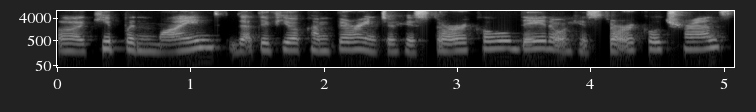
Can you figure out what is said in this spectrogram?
uh, keep in mind that if you're comparing to historical data or historical trends,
